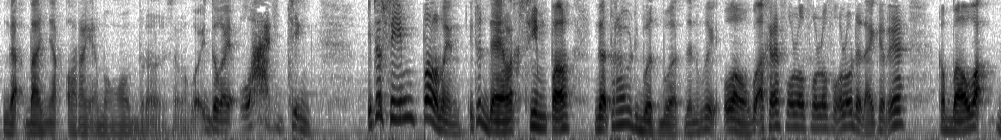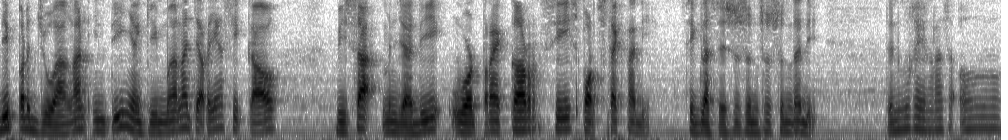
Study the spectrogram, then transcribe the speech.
nggak banyak orang yang mau ngobrol sama gue itu kayak wajing itu simple men itu dialog simple nggak terlalu dibuat-buat dan gue wow gue akhirnya follow follow follow dan akhirnya kebawa di perjuangan intinya gimana caranya si kau bisa menjadi world record si sports tech tadi si gelas disusun-susun tadi dan gue kayak ngerasa oh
